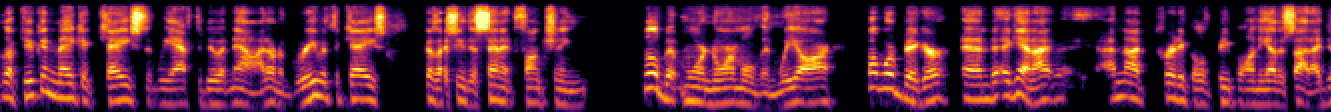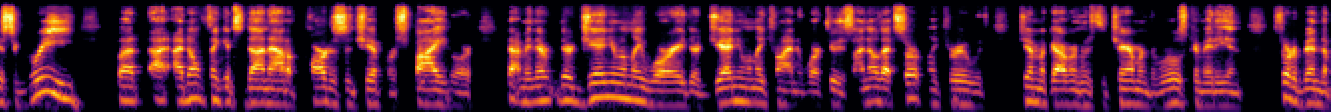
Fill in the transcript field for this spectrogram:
look, you can make a case that we have to do it now. I don't agree with the case because I see the Senate functioning a little bit more normal than we are, but we're bigger. And again, I I'm not critical of people on the other side. I disagree, but I, I don't think it's done out of partisanship or spite or I mean they're they're genuinely worried. They're genuinely trying to work through this. I know that's certainly true with Jim McGovern, who's the chairman of the Rules Committee and sort of been the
